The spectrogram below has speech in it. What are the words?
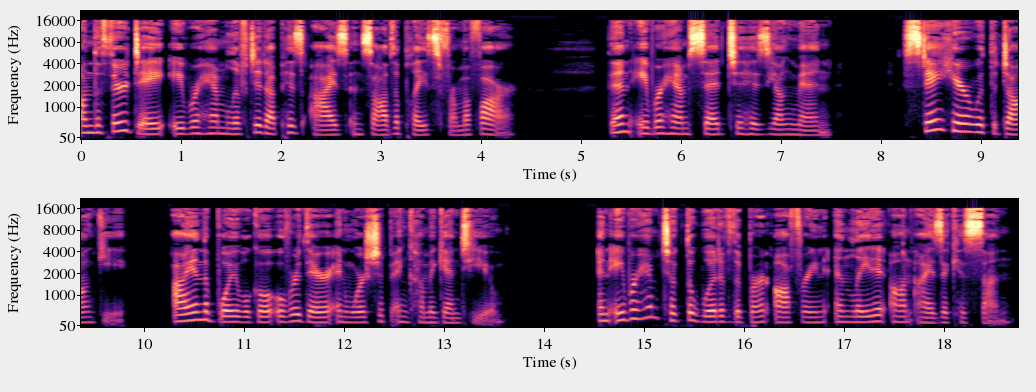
On the third day, Abraham lifted up his eyes and saw the place from afar. Then Abraham said to his young men, Stay here with the donkey. I and the boy will go over there and worship and come again to you. And Abraham took the wood of the burnt offering and laid it on Isaac his son.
